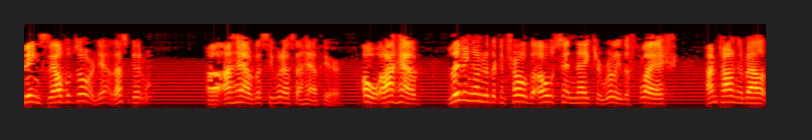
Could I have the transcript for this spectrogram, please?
Being self absorbed, yeah, that's a good one. Uh, I have, let's see what else I have here. Oh, I have living under the control of the old sin nature, really the flesh. I'm talking about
